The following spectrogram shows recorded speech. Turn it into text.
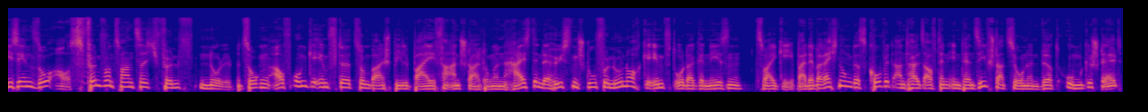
Die sehen so aus. 25-5-0. Bezogen auf Ungeimpfte, zum Beispiel bei Veranstaltungen, heißt in der höchsten Stufe nur noch geimpft oder genesen 2G. Bei der Berechnung des Covid-Anteils auf den Intensivstationen wird umgestellt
